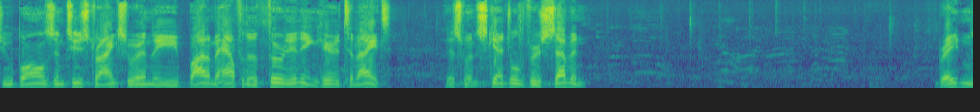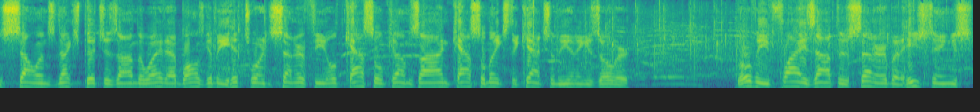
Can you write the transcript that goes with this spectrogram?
Two balls and two strikes. We're in the bottom half of the third inning here tonight. This one's scheduled for seven. Braden Sullen's next pitch is on the way. That ball's going to be hit towards center field. Castle comes on. Castle makes the catch, and the inning is over. Bovey flies out to center, but Hastings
